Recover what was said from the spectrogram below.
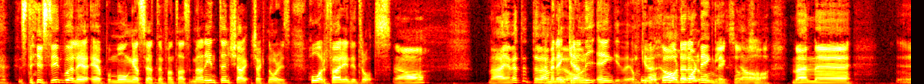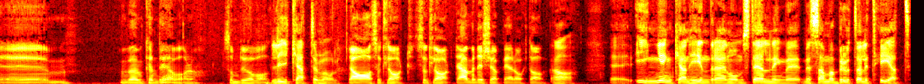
Steve Sidwell är, är på många sätt en fantastisk, men han är inte en Chuck, Chuck Norris. Hårfärgen till trots. ja. Nej, jag vet inte vem Nej, men du en har. grani, en, En hår, gra- hårdare. Ja, hårding liksom. Ja. Så. Men... Eh, ehm, vem kan det vara då? Som du har valt? Lee Cattermole. Ja, såklart. Såklart. Ja, men det köper jag rakt av. Ja. Eh, ingen kan hindra en omställning med, med samma brutalitet.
